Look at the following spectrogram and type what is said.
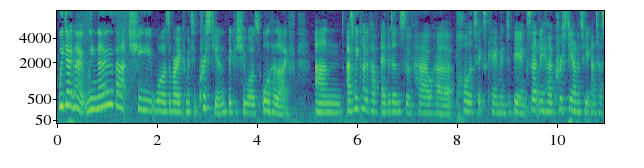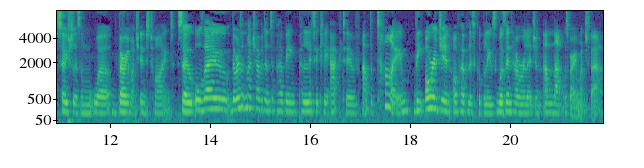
We don't know. We know that she was a very committed Christian because she was all her life. And as we kind of have evidence of how her politics came into being, certainly her Christianity and her socialism were very much intertwined. So, although there isn't much evidence of her being politically active at the time, the origin of her political beliefs was in her religion, and that was very much there.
